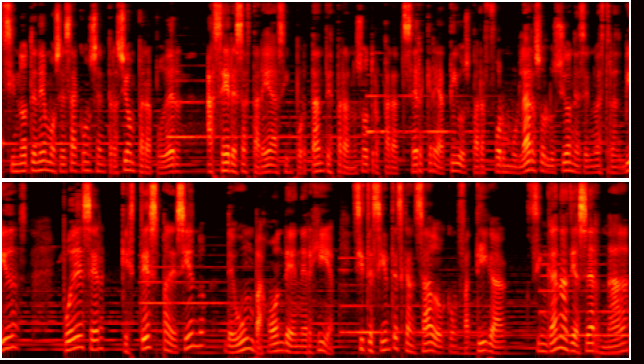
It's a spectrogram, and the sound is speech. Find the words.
Si no tenemos esa concentración para poder hacer esas tareas importantes para nosotros, para ser creativos, para formular soluciones en nuestras vidas, puede ser que estés padeciendo de un bajón de energía. Si te sientes cansado, con fatiga, sin ganas de hacer nada,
